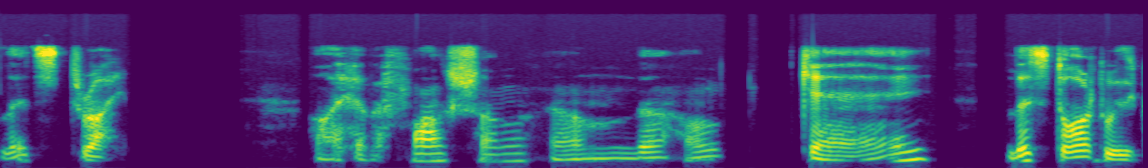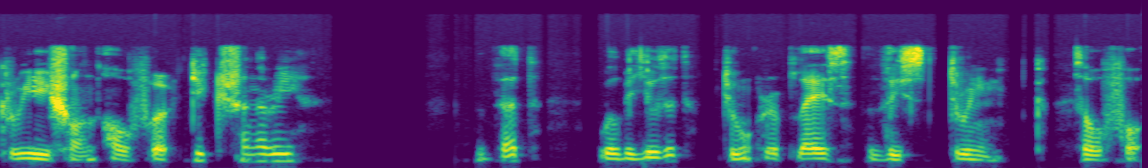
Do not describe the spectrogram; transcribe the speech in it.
let's try. I have a function and okay. Let's start with creation of a dictionary that will be used to replace this string so for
